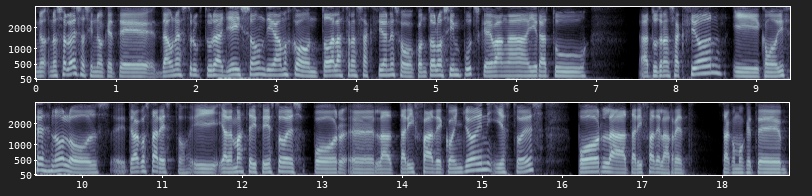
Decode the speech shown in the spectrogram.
no, no, solo eso, sino que te da una estructura JSON, digamos, con todas las transacciones o con todos los inputs que van a ir a tu, a tu transacción y como dices, ¿no? Los, eh, te va a costar esto. Y, además te dice, esto es por eh, la tarifa de CoinJoin y esto es por la tarifa de la red. O sea, como que te...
